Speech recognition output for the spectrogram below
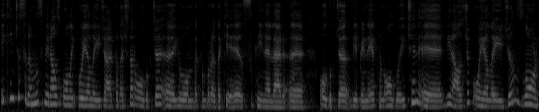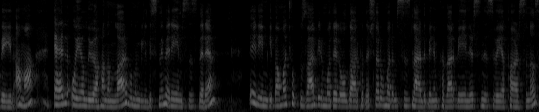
İkinci sıramız biraz oyalayıcı arkadaşlar. Oldukça e, yoğun. Bakın buradaki e, sık iğneler e, oldukça birbirine yakın olduğu için e, birazcık oyalayıcı. Zor değil ama el oyalıyor hanımlar. Bunun bilgisini vereyim sizlere. Dediğim gibi ama çok güzel bir model oldu arkadaşlar. Umarım sizler de benim kadar beğenirsiniz ve yaparsınız.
